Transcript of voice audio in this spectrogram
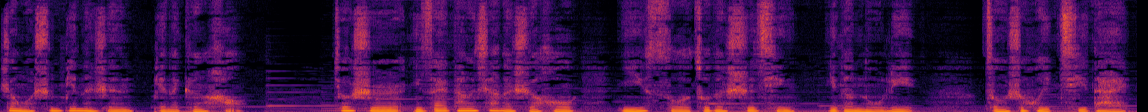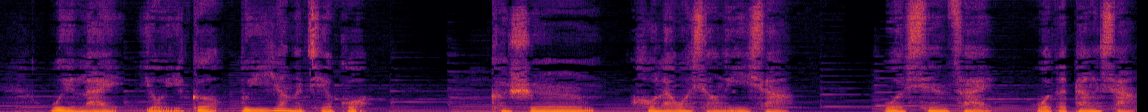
让我身边的人变得更好。就是你在当下的时候，你所做的事情，你的努力，总是会期待未来有一个不一样的结果。可是后来我想了一下，我现在我的当下，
